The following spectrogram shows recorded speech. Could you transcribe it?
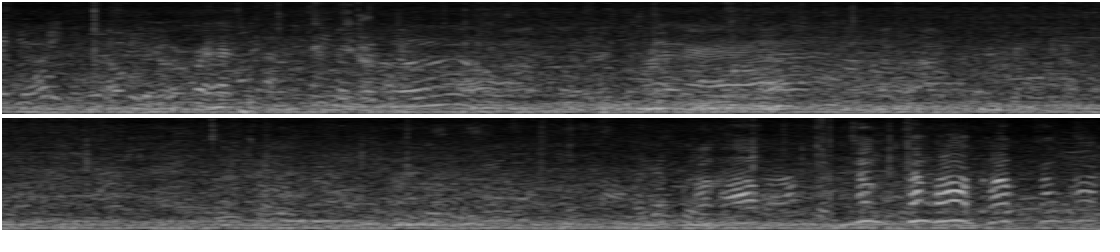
ครับช่างช่างภาพครับช่างภาพ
